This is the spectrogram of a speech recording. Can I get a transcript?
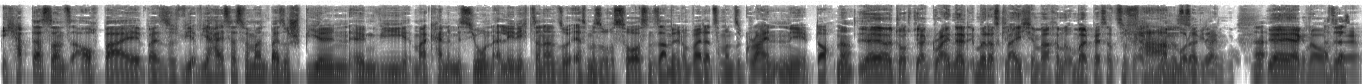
Ich habe das sonst auch bei, bei so, wie, wie heißt das, wenn man bei so Spielen irgendwie mal keine Mission erledigt, sondern so erstmal so Ressourcen sammelt, um weiterzumachen, so grinden? Nee, doch, ne? Ja, ja, doch. Ja, grinden halt immer das Gleiche machen, um halt besser zu werden. Ne? Farmen ne? oder wie. Ja, ja, genau. Also das, ja, ja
